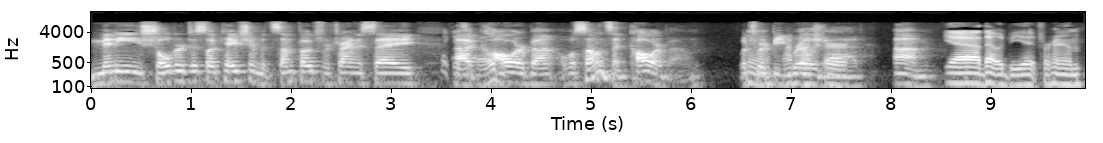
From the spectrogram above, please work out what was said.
mini shoulder dislocation, but some folks were trying to say uh, collarbone. Well, someone said collarbone, which Hmm, would be I'm really sure. bad. Um, Yeah, that would be it for him.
